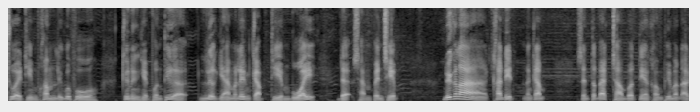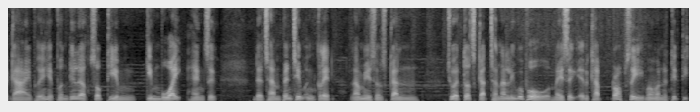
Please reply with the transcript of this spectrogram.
ช่วยทีมคว่ำลิเวอร์พูลคือหนึ่งเหตุผลที่เลือกย้ายมาเล่นกับทีมบวยเดอะแชมเปี้ยนชิพนิโคลาคาดิดนะครับเซนเตอร์แบ็กชาวบอสเนียของพีมัตอากาย เผยเหตุผลที่เลือกซบทีมกิมบวย แห่งศึกเดอะแชมเปี้ยนชิพอังกฤษ แล้วมีส่วนสำคัญช่วยตัวสกัดชนะลิเวอร์พูลในศึกเอฟเคัพรอบ 4 เมื่อวันอาทิตย์ที่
